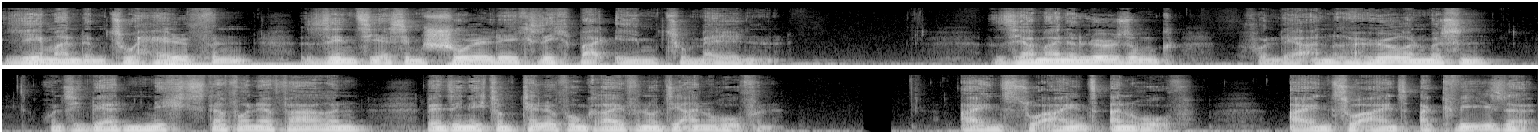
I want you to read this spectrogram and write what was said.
jemandem zu helfen, sind sie es ihm schuldig, sich bei ihm zu melden. Sie haben eine Lösung, von der andere hören müssen, und sie werden nichts davon erfahren, wenn sie nicht zum Telefon greifen und sie anrufen. Eins zu eins Anruf, eins zu eins Akquise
